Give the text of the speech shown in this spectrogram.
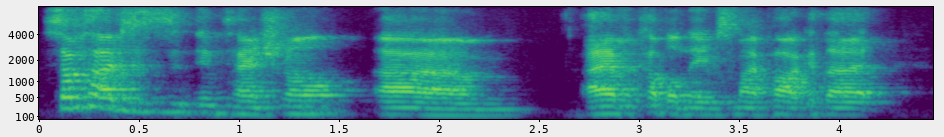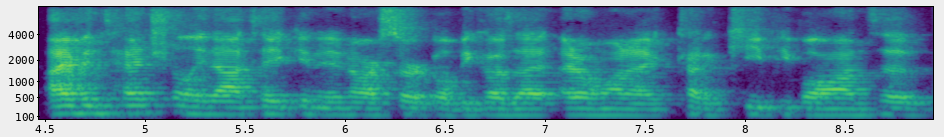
sometimes it's intentional. Um, I have a couple names in my pocket that I've intentionally not taken in our circle because I, I don't want to kind of keep people on to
